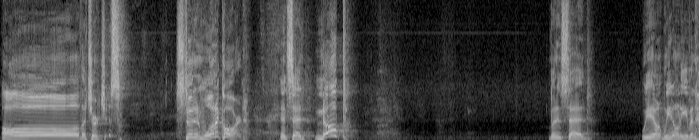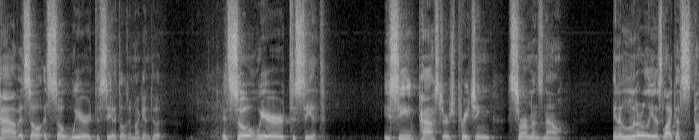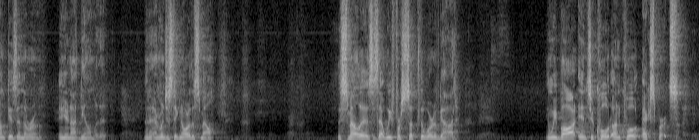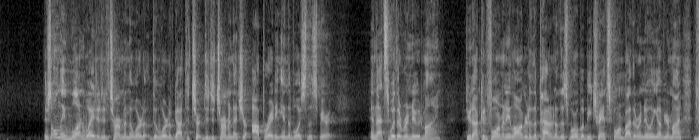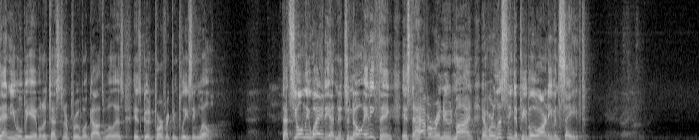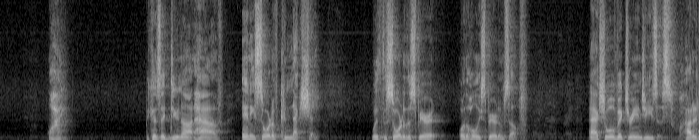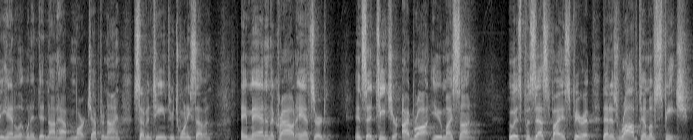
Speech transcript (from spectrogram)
All the churches stood in one accord and said, Nope. But instead, we don't, we don't even have, it's so, it's so weird to see it. I told you I'm not getting to it. It's so weird to see it. You see pastors preaching sermons now, and it literally is like a skunk is in the room, and you're not dealing with it. And everyone just ignore the smell. The smell is, is that we forsook the word of God. And we bought into quote unquote experts. There's only one way to determine the word, the word of God, to, ter- to determine that you're operating in the voice of the Spirit. And that's with a renewed mind. Do not conform any longer to the pattern of this world, but be transformed by the renewing of your mind. Then you will be able to test and approve what God's will is, his good, perfect, and pleasing will. That's the only way to, to know anything is to have a renewed mind. And we're listening to people who aren't even saved. Why? Because they do not have any sort of connection with the sword of the Spirit or the Holy Spirit Himself. Actual victory in Jesus. How did He handle it when it did not happen? Mark chapter 9, 17 through 27. A man in the crowd answered, and said, Teacher, I brought you my son, who is possessed by a spirit that has robbed him of speech.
